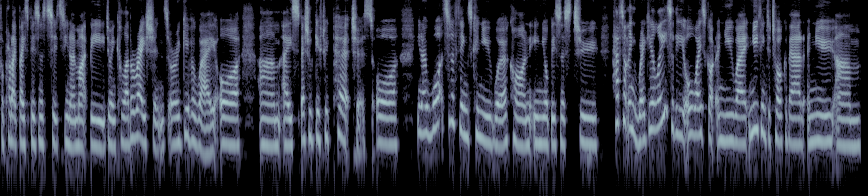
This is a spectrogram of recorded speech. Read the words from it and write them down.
for product based businesses, you know, might be doing collaborations or a giveaway or um, a special gift with purchase or, you know, what sort of things can you work on in your business to have something regularly so that you always got a new way, new thing to talk about, a new, um,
